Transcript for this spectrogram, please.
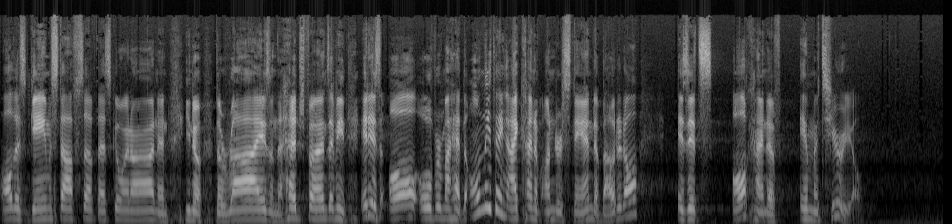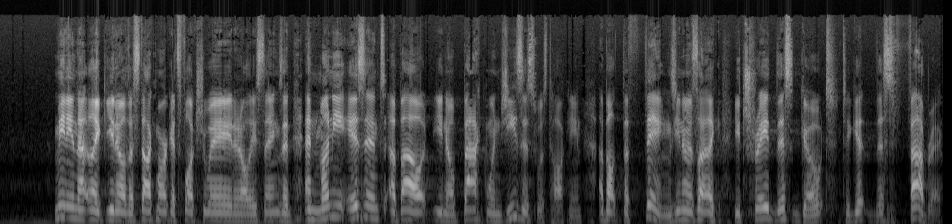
All this GameStop stuff that's going on, and you know the rise and the hedge funds. I mean, it is all over my head. The only thing I kind of understand about it all is it's all kind of immaterial meaning that like you know the stock markets fluctuate and all these things and and money isn't about you know back when jesus was talking about the things you know it's like you trade this goat to get this fabric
